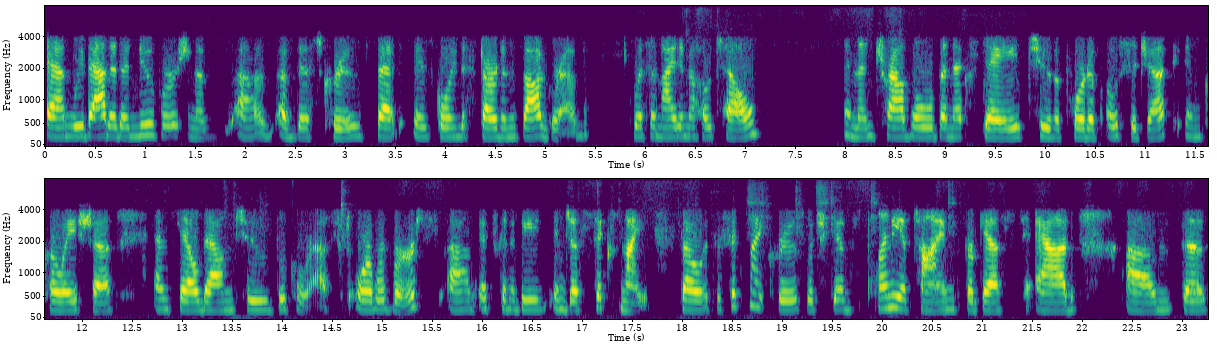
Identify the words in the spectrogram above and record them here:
And we've added a new version of, uh, of this cruise that is going to start in Zagreb with a night in a hotel and then travel the next day to the port of Osijek in Croatia and sail down to Bucharest or reverse. Um, it's going to be in just six nights. So it's a six night cruise, which gives plenty of time for guests to add um, the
